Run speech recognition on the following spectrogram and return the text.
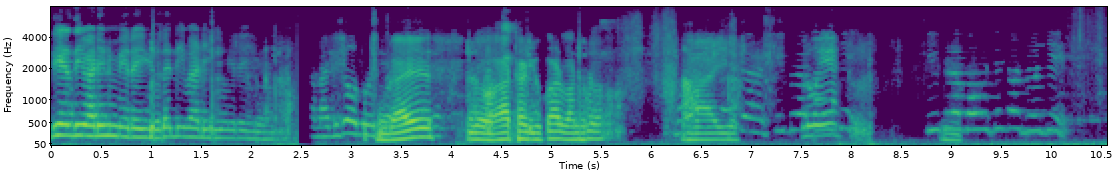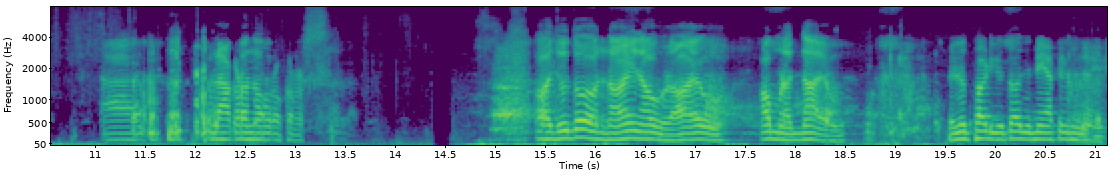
દેર દિવાળી નું મેરાઈ ગયું દિવાળી નું મેરાઈ ગયું. ગાઈસ જો આથડિયું કાઢવાનું છે હા એ. આ લાકડો નવરો કરસ હજુ તો નહીં આવ્યો હમણાં જ ના આવ્યો પેલું થડ્યું તો હજુ નીકળ્યું નહીં.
